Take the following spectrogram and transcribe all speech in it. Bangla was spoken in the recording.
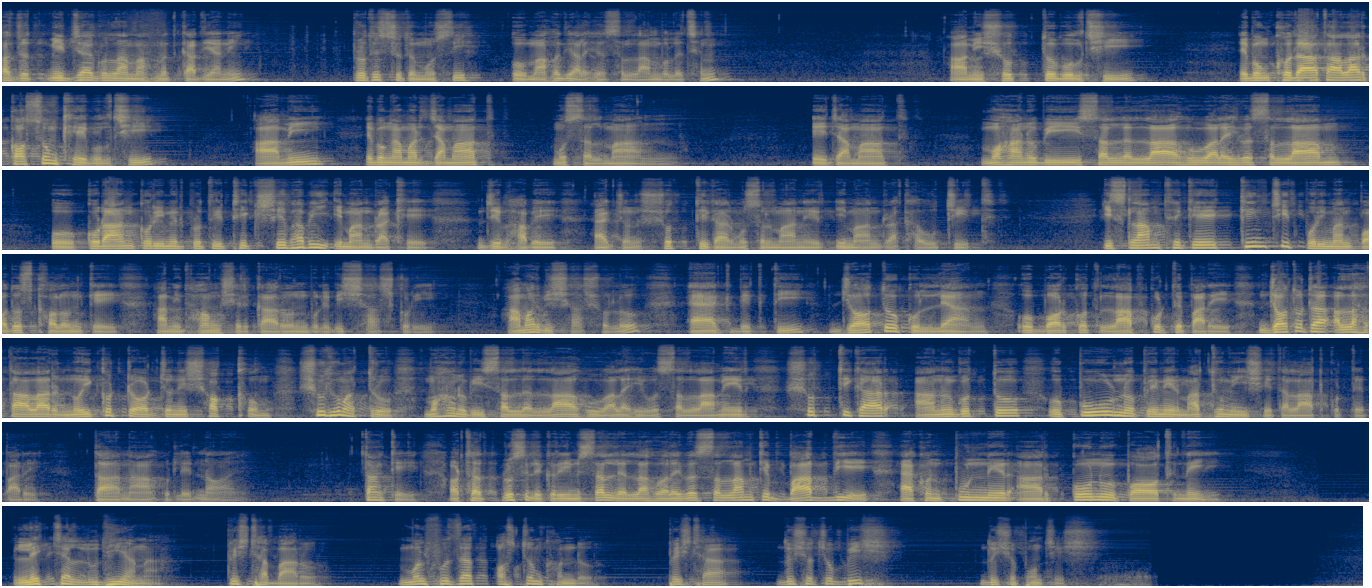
হজরত মির্জা গোলাম আহমদ কাদিয়ানি প্রতিশ্রুত মসিহ ও মাহদি আলহিসাল্লাম বলেছেন, আমি সত্য বলছি এবং খোদা তালার কসম খেয়ে বলছি, আমি এবং আমার জামাত মুসলমান। এ জামাত মহানবী সাল্লাল্লাহু আলহিসাল্লাম ও কোরআন করিমের প্রতি ঠিক সেভাবেই ইমান রাখে, যেভাবে একজন সত্যিকার মুসলমানের ইমান রাখা উচিত। ইসলাম থেকে কিঞ্চিত পরিমাণ পদস্খলনকে আমি ধ্বংসের কারণ বলে বিশ্বাস করি। আমার বিশ্বাস হল, এক ব্যক্তি যত কল্যাণ ও বরকত লাভ করতে পারে, যতটা আল্লাহ তালার নৈকট্য অর্জনে সক্ষম, শুধুমাত্র মহানবী সাল্লাল্লাহু আলহি ওসাল্লামের সত্যিকার আনুগত্য ও পূর্ণ প্রেমের মাধ্যমেই সে তা লাভ করতে পারে, তা না হলে নয়। তাকে, অর্থাৎ রসুল করিম সাল্লাহ আলাইসাল্লামকে বাদ দিয়ে এখন পুণ্যের আর কোনো পথ নেই। লেকচার লুধিয়ানা, পৃষ্ঠা বারো, মলফুজাত অষ্টম খণ্ড, পৃষ্ঠা দুশো চব্বিশ, দুশো পঁচিশ।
